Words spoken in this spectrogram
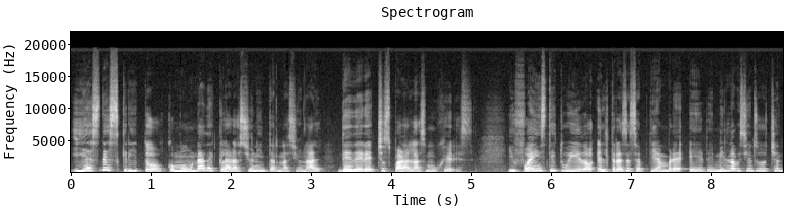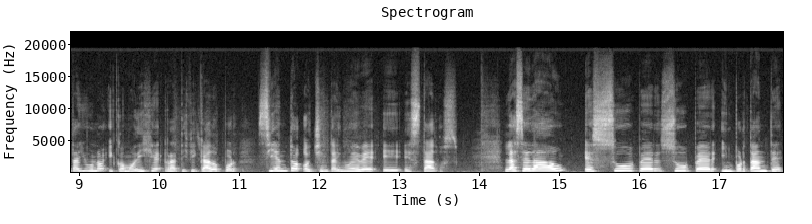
Y es descrito como una declaración internacional de derechos para las mujeres y fue instituido el 3 de septiembre eh, de 1981 y como dije, ratificado por 189 eh, estados. La CEDAW es súper, súper importante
